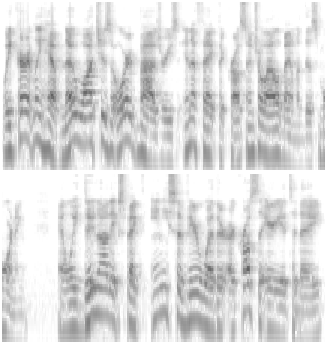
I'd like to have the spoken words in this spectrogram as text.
We currently have no watches or advisories in effect across central Alabama this morning, and we do not expect any severe weather across the area today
